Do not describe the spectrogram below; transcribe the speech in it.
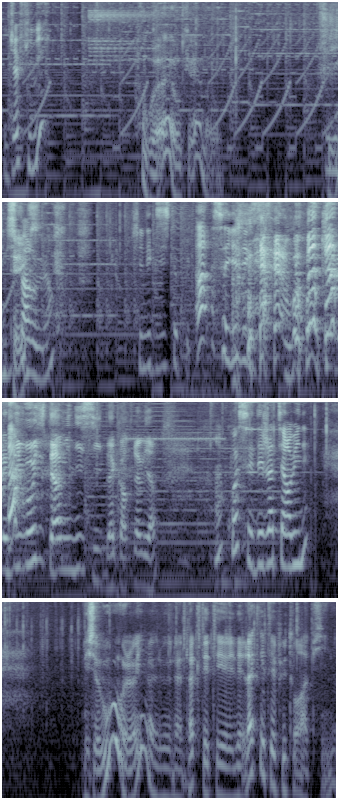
C'est déjà fini? Ouais, ok, bah. J'ai disparu. Hein. Je n'existe plus. Ah, ça y est, bon, ok, le niveau il se termine ici, d'accord, très bien. Hein, quoi, c'est déjà terminé? Mais j'avoue, oui, que t'étais plutôt rapide.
